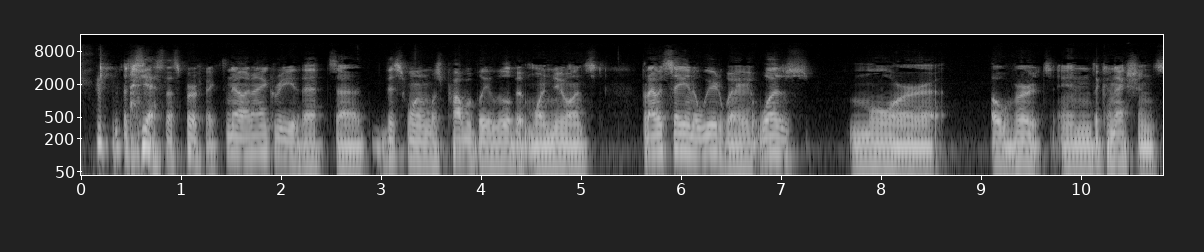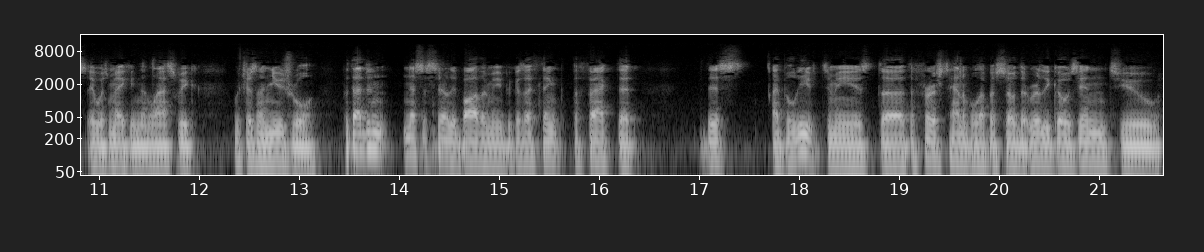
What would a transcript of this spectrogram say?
yes, that's perfect. No, and I agree that uh, this one was probably a little bit more nuanced, but I would say in a weird way it was more overt in the connections it was making than last week, which is unusual. But that didn't necessarily bother me because I think the fact that this, I believe to me, is the the first Hannibal episode that really goes into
